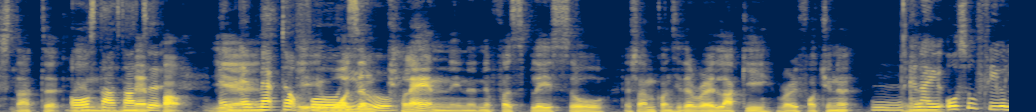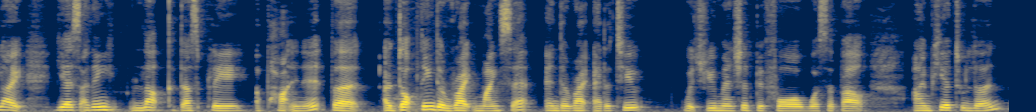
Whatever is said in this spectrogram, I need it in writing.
started All and star- started out. and- and mapped out it, for it wasn't you. planned in the, in the first place so that's why i'm considered very lucky very fortunate mm, And I also feel like, yes, I think luck does play a part in it, but adopting the right mindset and the right attitude, which you mentioned before, was about I'm here to learn,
